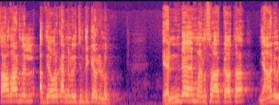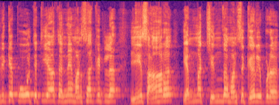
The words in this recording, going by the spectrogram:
സാധാരണ അധ്യാപകർക്ക് അങ്ങനെ ചിന്തിക്കാൻ എന്റെ മനസ്സിലാക്കാത്ത ഞാൻ ഒരിക്കൽ പോൽ തെറ്റിയാത്ത എന്നെ മനസ്സാക്കിയിട്ടില്ല ഈ സാറ് എമ്മ ചിന്ത മനസ്സിൽ കയറിയപ്പോൾ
